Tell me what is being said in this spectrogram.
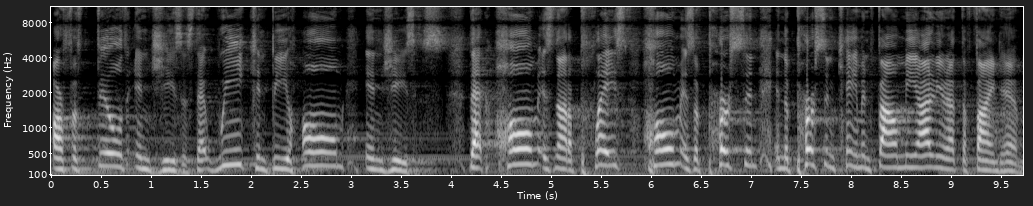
are fulfilled in Jesus, that we can be home in Jesus that home is not a place, home is a person, and the person came and found me. I didn't even have to find him.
